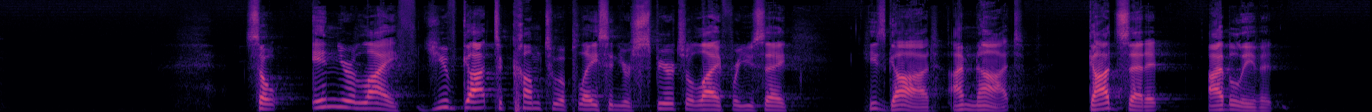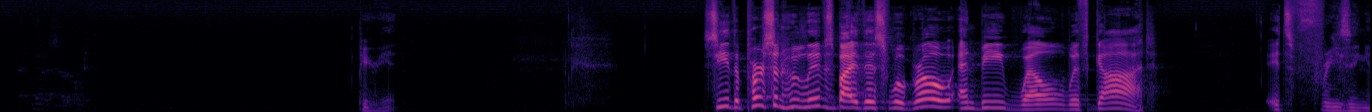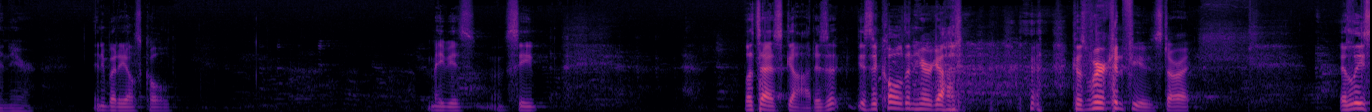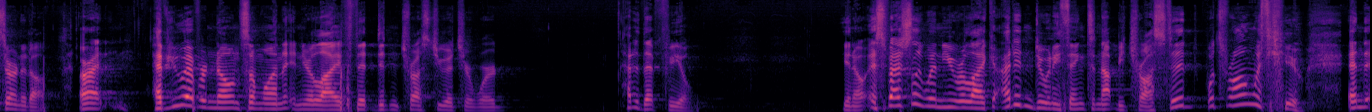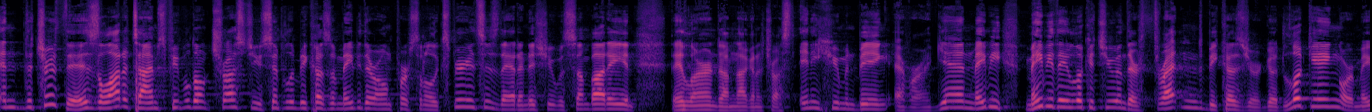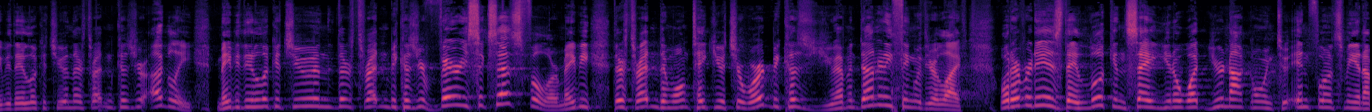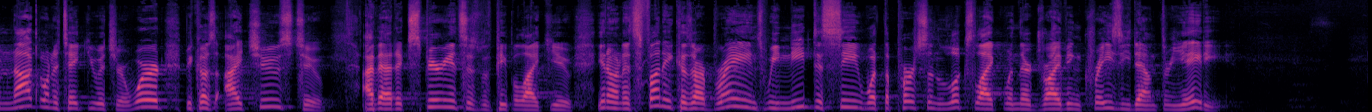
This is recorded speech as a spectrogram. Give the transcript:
So in your life, you've got to come to a place in your spiritual life where you say, He's God, I'm not. God said it, I believe it. Period. See, the person who lives by this will grow and be well with God. It's freezing in here. Anybody else cold? Maybe it's, see, Let's ask God. Is it, is it cold in here, God? Because we're confused, all right? At least turn it off. All right. Have you ever known someone in your life that didn't trust you at your word? How did that feel? You know, especially when you were like, I didn't do anything to not be trusted. What's wrong with you? And, and the truth is, a lot of times people don't trust you simply because of maybe their own personal experiences. They had an issue with somebody and they learned, I'm not going to trust any human being ever again. Maybe, maybe they look at you and they're threatened because you're good looking, or maybe they look at you and they're threatened because you're ugly. Maybe they look at you and they're threatened because you're very successful, or maybe they're threatened and won't take you at your word because you haven't done anything with your life. Whatever it is, they look and say, you know what, you're not going to influence me and I'm not going to take you at your word because I choose to. I've had experiences with people like you. You know, and it's funny because our brains, we need to see what the person looks like when they're driving crazy down 380.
